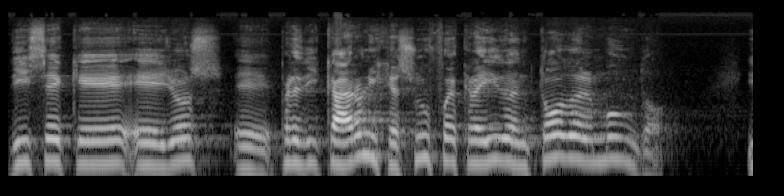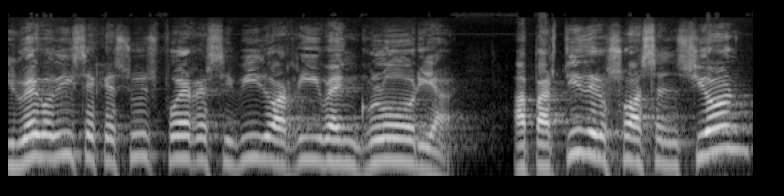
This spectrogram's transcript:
dice que ellos eh, predicaron y Jesús fue creído en todo el mundo. Y luego dice Jesús fue recibido arriba en gloria, a partir de su ascensión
